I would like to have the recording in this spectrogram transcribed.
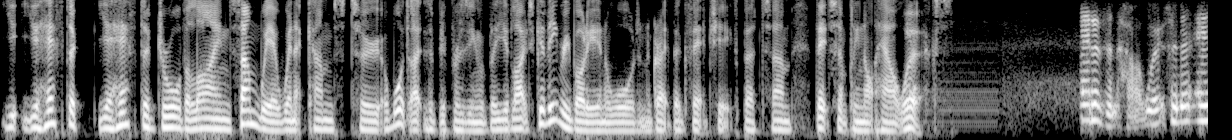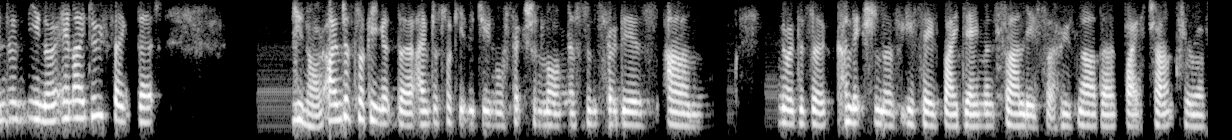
you, you have to you have to draw the line somewhere when it comes to awards. Presumably, you'd like to give everybody an award and a great big fat check, but um, that's simply not how it works. That isn't how it works, and, and you know, and I do think that you know, I'm just looking at the I'm just looking at the general fiction long list, and so there's um, you know there's a collection of essays by Damon Salesa, who's now the vice chancellor of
